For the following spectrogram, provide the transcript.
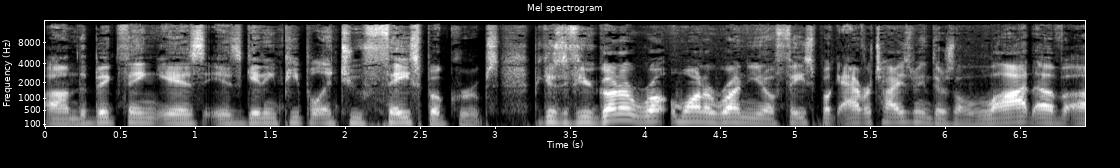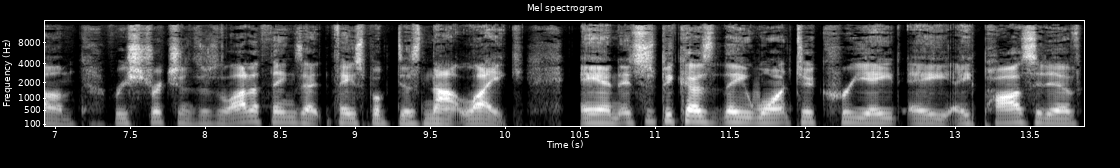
um, the big thing is is getting people into facebook groups. Because if you're to ru- want to run you know facebook advertising there's a lot of um, restrictions. There's a lot of things that facebook does not like. And it's just because they want to create a, a positive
